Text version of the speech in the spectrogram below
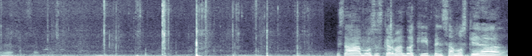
A ver, exacto. Estábamos escarbando aquí, pensamos que era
